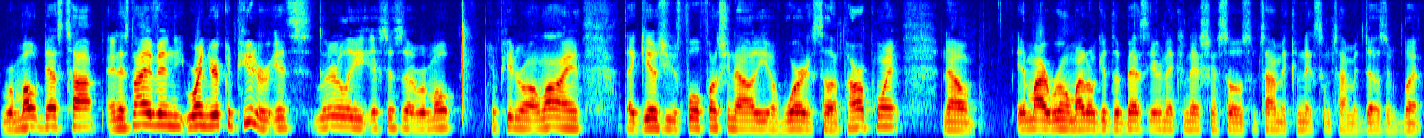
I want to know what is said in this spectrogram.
remote desktop. And it's not even run your computer. It's literally, it's just a remote computer online that gives you full functionality of Word, Excel, and PowerPoint. Now, in my room, I don't get the best internet connection, so sometimes it connects, sometimes it doesn't. But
